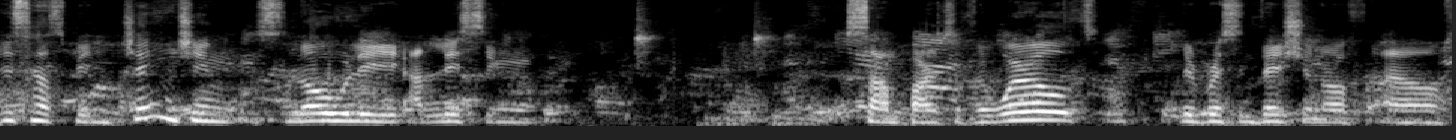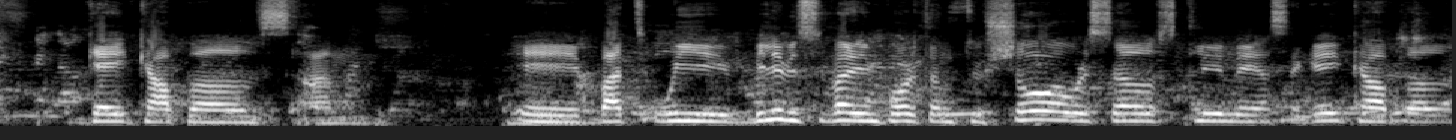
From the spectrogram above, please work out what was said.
this has been changing slowly, at least in some parts of the world, the representation of, of gay couples and uh, but we believe it's very important to show ourselves clearly as a gay couple,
